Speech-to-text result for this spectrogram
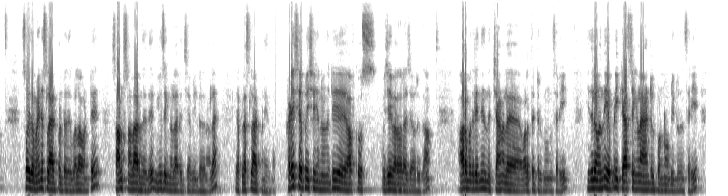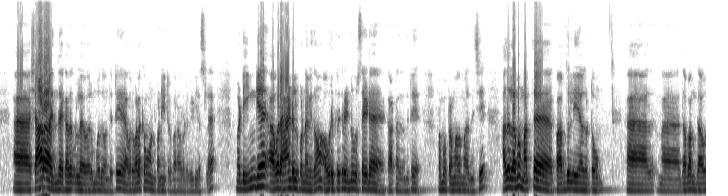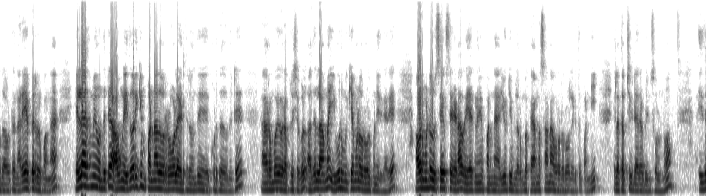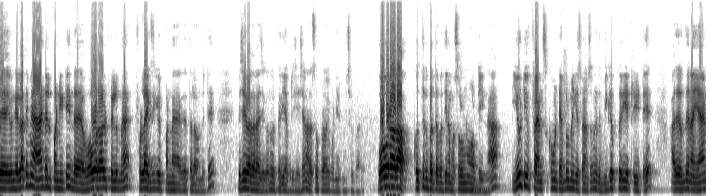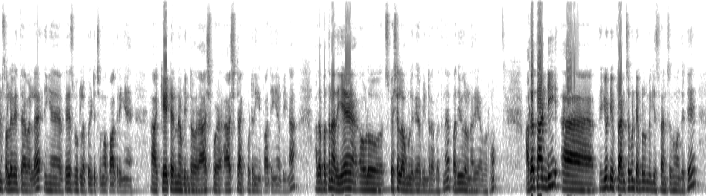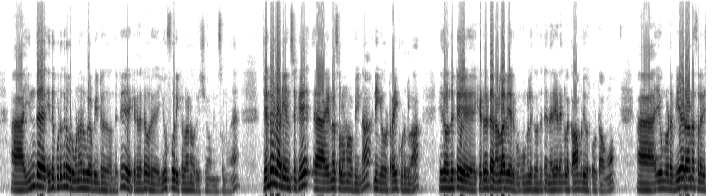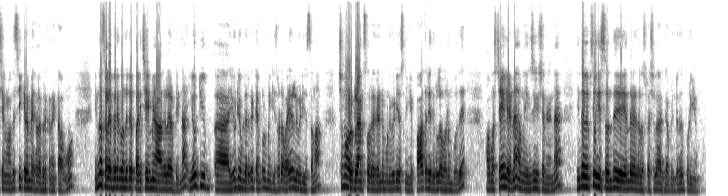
ஸோ இதை மைனஸில் ஆட் பண்ணுறதுக்கு பதிலாக வந்துட்டு சாங்ஸ் நல்லா இருந்தது மியூசிக் நல்லா இருந்துச்சு அப்படின்றதுனால இதை ப்ளஸில் ஆட் பண்ணியிருக்கோம் கடைசி அப்ரிசியேஷன் வந்துட்டு ஆஃப்கோர்ஸ் விஜய் வரதராஜ் அவருக்கு தான் ஆரம்பத்துலேருந்து இந்த சேனலை வளர்த்துட்டு இருக்கணும் சரி இதில் வந்து எப்படி கேஸ்டிங்லாம் ஹேண்டில் பண்ணணும் அப்படின்றதும் சரி ஷாரா இந்த கதைக்குள்ளே வரும்போது வந்துட்டு அவர் வழக்கமாக ஒன்று பண்ணிகிட்டு இருப்பார் அவரோட வீடியோஸில் பட் இங்கே அவர் ஹேண்டில் பண்ண விதம் அவருக்கு இருக்கிற இன்னொரு சைடை காட்டினது வந்துட்டு ரொம்ப பிரமாதமாக இருந்துச்சு. அதுவும் இல்லாமல் மற்ற இப்போ அப்துல்லி ஆகட்டும் தபாங் தாவூத் ஆகட்டும் நிறைய பேர் இருப்பாங்க. எல்லாருக்குமே வந்துட்டு அவங்க இது வரைக்கும் பண்ணாத ஒரு ரோலை எடுத்துகிட்டு வந்து கொடுத்தது வந்துட்டு ரொம்பவே ஒரு அப்ரிஷியபிள் அது இல்லாமல் இவர் முக்கியமான ஒரு ரோல் பண்ணியிருக்காரு. அவர் மட்டும் ஒரு சேஃப் சைடாக அவர் ஏற்கனவே பண்ண யூடியூப்பில் ரொம்ப ஃபேமஸான அவரோட ரோல் எடுத்து பண்ணி இதில் தப்பிச்சுக்கிட்டாரு அப்படின்னு சொல்லணும். இது இவங்க எல்லாத்தையுமே ஹேண்டில் பண்ணிவிட்டு இந்த ஓவரால் ஃபிலிமை ஃபுல்லாக எக்ஸிக்யூட் பண்ண விதத்தில் வந்துட்டு விஜய் வரதராஜுக்கு வந்து ஒரு பெரிய அப்ரிசியேஷன் அதை சூப்பராகவே பண்ணி முடிச்சிருப்பாரு. ஓவராலாக கொத்துக்கு பத்தை பற்றி நம்ம சொல்லணும் அப்படின்னா யூடியூப் ஃபேன்ஸுக்கும் டெம்பிள் மேக்கர்ஸ் ஃபேன்ஸுக்கும் இது மிகப்பெரிய ட்ரீட்டு அது வந்து நான் ஏன்னு சொல்லவே தேவையில்ல. நீங்கள் ஃபேஸ்புக்கில் போயிட்டு சும்மா பார்க்குறீங்க கேட்டன் அப்படின்ற ஒரு ஆஷ் ஹேஷ்டேக் போட்டு நீங்கள் பார்த்தீங்க அப்படின்னா அதை பற்றின அது ஏன் அவ்வளோ ஸ்பெஷல் அவங்களுக்கு அப்படின்றத பற்றின பதிவுகள் நிறையா வரும். அதை தாண்டி யூடியூப் ஃபேன்ஸுக்கும் டெம்பிள் மிக்கிஸ் ஃபேன்ஸுக்கும் வந்துட்டு இந்த இது கொடுக்குற ஒரு உணர்வு அப்படின்றது வந்துட்டு கிட்டத்தட்ட ஒரு யூஃபோரிக்கலான ஒரு விஷயம் அப்படின்னு சொல்லுவேன். ஜென்ரல் ஆடியன்ஸுக்கு என்ன சொல்லணும் அப்படின்னா நீங்கள் ஒரு ட்ரை கொடுக்கலாம். இது வந்துட்டு கிட்டத்தட்ட நல்லாவே இருக்கும். உங்களுக்கு வந்துட்டு நிறைய இடங்களில் காமெடி ஒர்க் அவுட் ஆகும் இவங்களோட வியர்டான சில விஷயங்கள் வந்து சீக்கிரமே சில பேர் கனெக்ட் ஆகும். இன்னும் சில பேருக்கு வந்துட்டு பரிச்சயமே ஆகலை அப்படின்னா யூடியூப் யூடியூப்பில் யூடியூப்ல இருக்க டெம்பிள் மங்கிஸோட வைரல் வீடியோஸ் எல்லாம் சும்மா ஒரு கிளான்ஸ் ஒரு ரெண்டு மூணு வீடியோஸ் நீங்கள் பார்த்துட்டு இதுக்குள்ளே வரும்போது அவங்க ஸ்டைல் என்ன அவங்க எக்ஸிபிஷன் என்ன இந்த வெப் சீரிஸ் வந்து எந்த விதத்தில் ஸ்பெஷலாக இருக்குது அப்படின்றது புரியும்.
